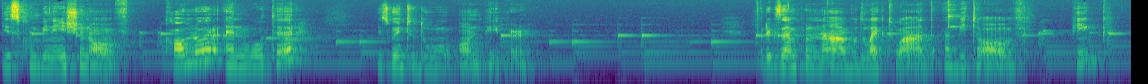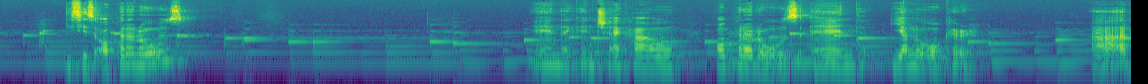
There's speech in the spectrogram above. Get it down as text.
this combination of color and water is going to do on paper. For example, now I would like to add a bit of pink. This is Opera Rose. And I can check how opera rose and yellow ochre are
